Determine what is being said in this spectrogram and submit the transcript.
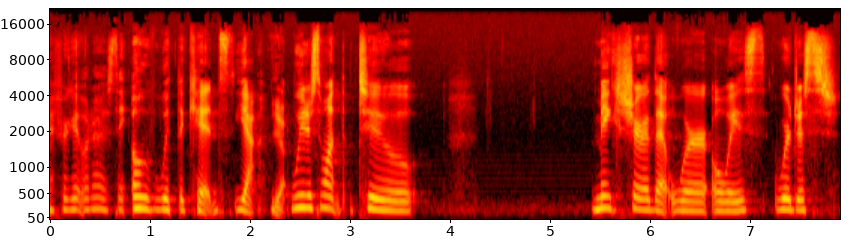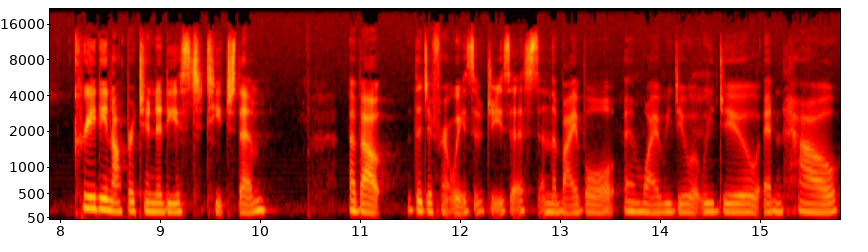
I forget what I was saying. Oh, with the kids. Yeah. Yeah. We just want to make sure that we're always, we're just creating opportunities to teach them about the different ways of Jesus and the Bible and why we do what we do and how,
